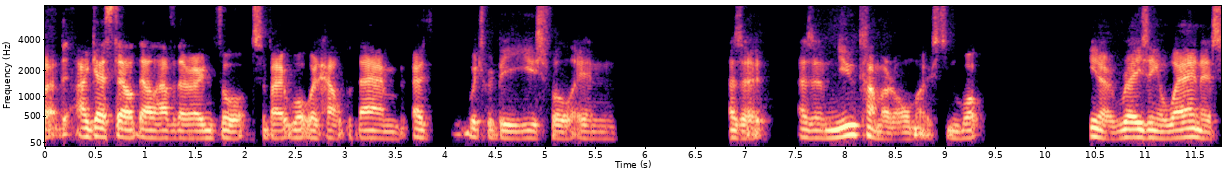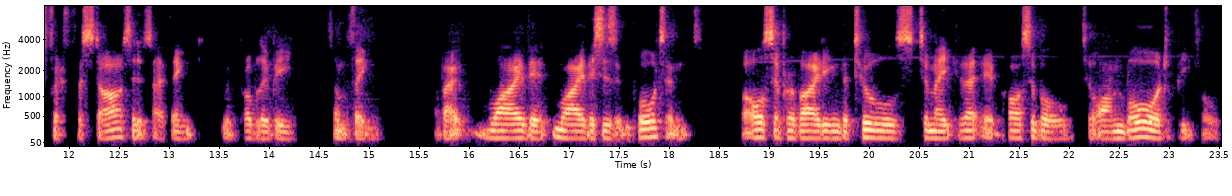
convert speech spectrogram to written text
but I guess they'll they'll have their own thoughts about what would help them, uh, which would be useful in as a as a newcomer almost, and what you know raising awareness for for starters. I think would probably be something about why the why this is important, but also providing the tools to make that it possible to onboard people,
